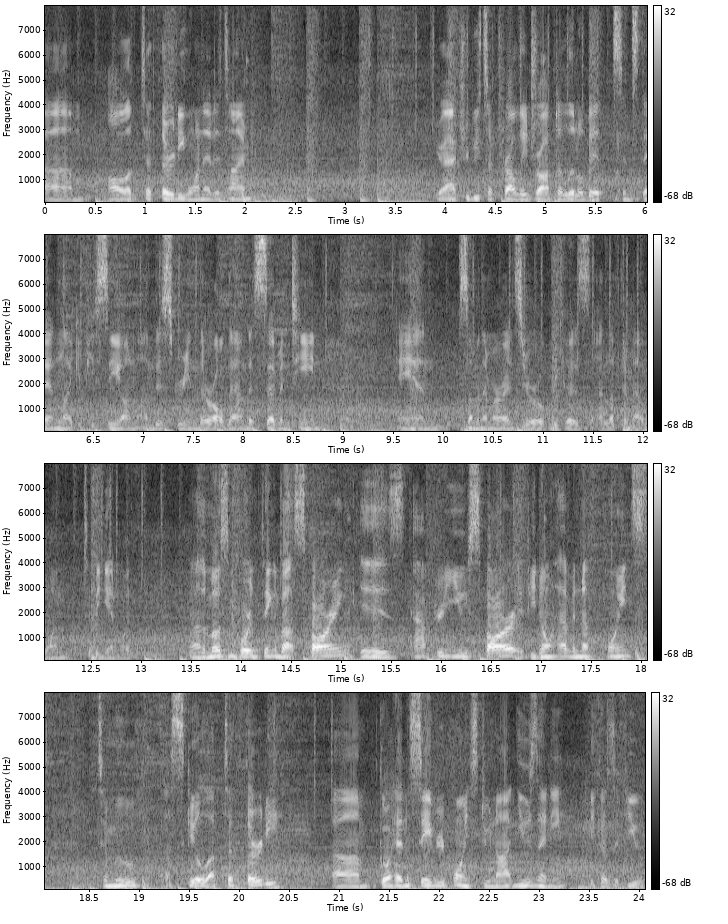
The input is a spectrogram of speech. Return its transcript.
um, all up to 30 one at a time. Your attributes have probably dropped a little bit since then, like if you see on, on this screen, they're all down to 17, and some of them are at 0 because I left them at 1 to begin with. Now the most important thing about sparring is after you spar, if you don't have enough points to move a skill up to 30, um, go ahead and save your points. Do not use any because if you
